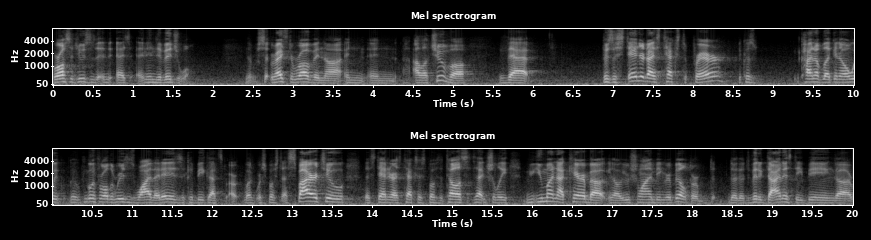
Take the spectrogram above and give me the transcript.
we're also Jews as, as an individual. It writes the Rav in, uh, in, in Alachuva that there's a standardized text to prayer because kind of like, you know, we, can go through all the reasons why that is. It could be that's what we're supposed to aspire to. The standardized text is supposed to tell us essentially, you, might not care about, you know, Yerushalayim being rebuilt or the, the Davidic dynasty being, uh,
